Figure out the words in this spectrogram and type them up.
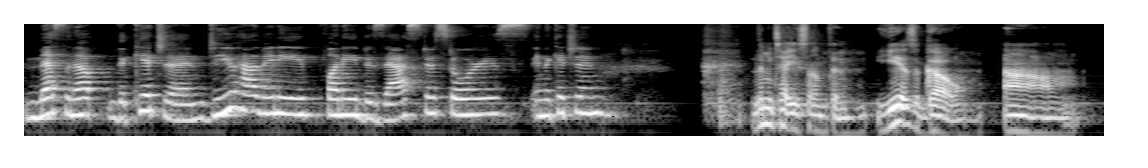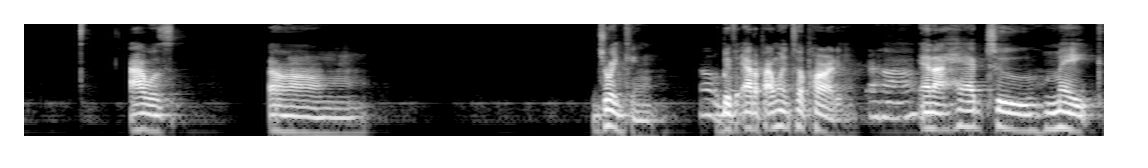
messing up the kitchen. Do you have any funny disaster stories in the kitchen? Let me tell you something. Years ago, um, I was um, drinking. Oh. With, at a, I went to a party, Uh-huh. and I had to make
